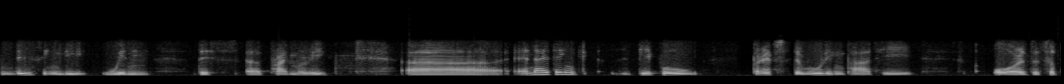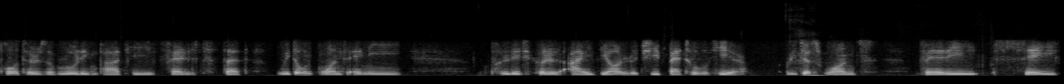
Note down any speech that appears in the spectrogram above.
convincingly win this uh, primary. Uh, and I think people, perhaps the ruling party or the supporters of ruling party felt that we don't want any political ideology battle here. We just want very safe,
